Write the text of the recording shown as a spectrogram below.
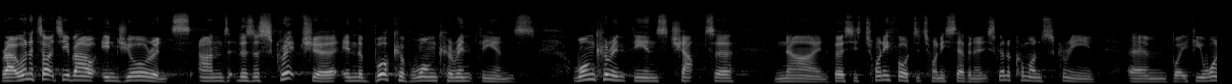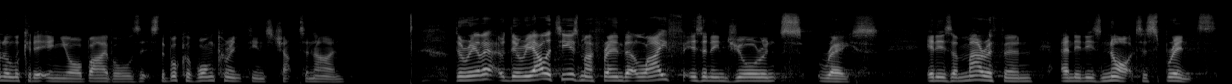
right, I want to talk to you about endurance. And there's a scripture in the book of 1 Corinthians, 1 Corinthians chapter 9, verses 24 to 27, and it's going to come on screen. Um, but if you want to look at it in your Bibles, it's the book of 1 Corinthians chapter 9. The, the reality is, my friend, that life is an endurance race. It is a marathon and it is not a sprint.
